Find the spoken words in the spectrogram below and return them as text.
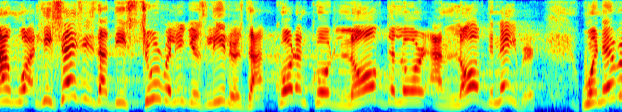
And what he says is that these two religious leaders that quote unquote love the Lord and love the neighbor, whenever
